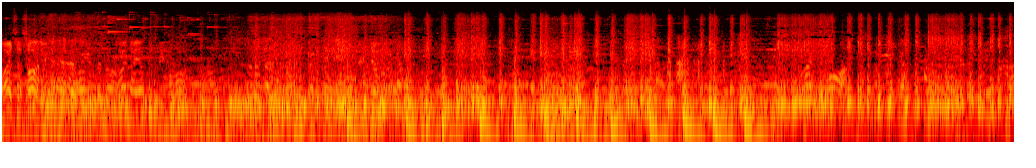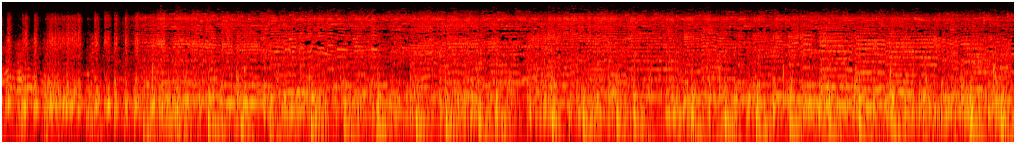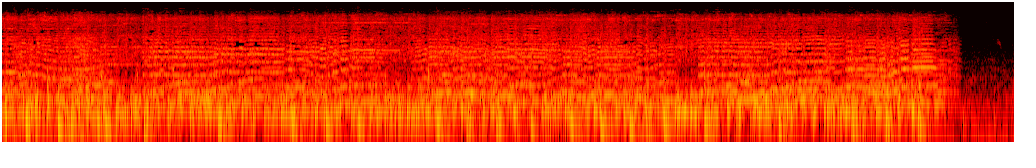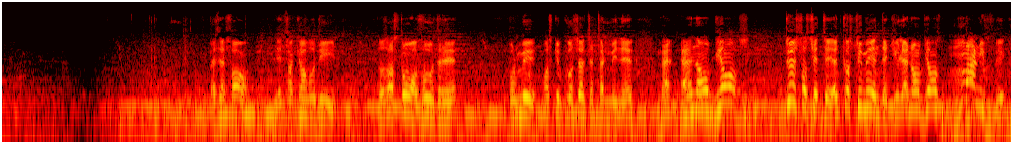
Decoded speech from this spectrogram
Ouais, ça sent. Mes enfants, et ça qu'à vous dire, nous restons à Vaudrey. Pour moi, en ce qui me concerne, c'est terminé. Mais une ambiance, deux sociétés, un costume et un déduit, une ambiance magnifique,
